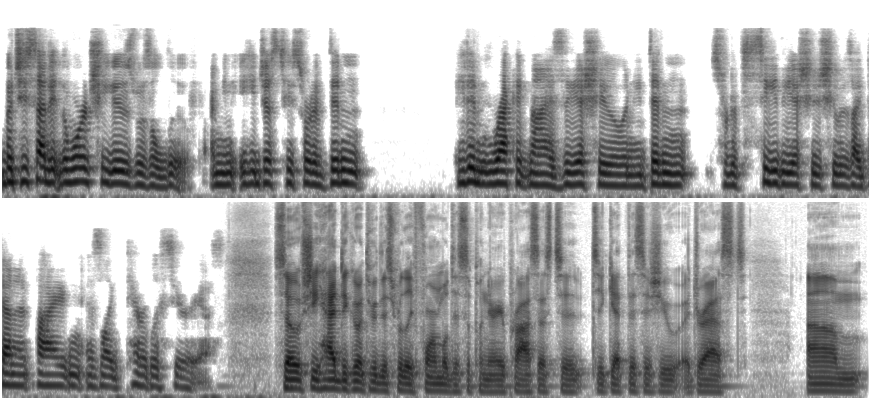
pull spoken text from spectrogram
but she said the word she used was aloof. I mean, he just, he sort of didn't, he didn't recognize the issue and he didn't sort of see the issue she was identifying as like terribly serious. So she had to go through this really formal disciplinary process to to get this issue addressed. Um,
